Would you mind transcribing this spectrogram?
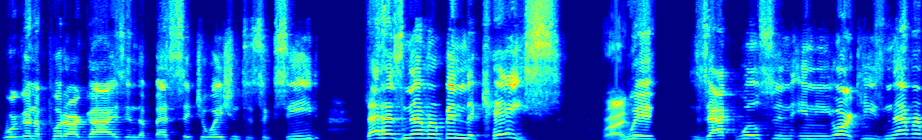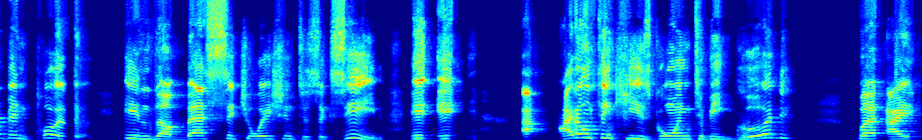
we're going to put our guys in the best situation to succeed. That has never been the case. Right. With Zach Wilson in New York, he's never been put in the best situation to succeed. It, it I, I don't think he's going to be good, but I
